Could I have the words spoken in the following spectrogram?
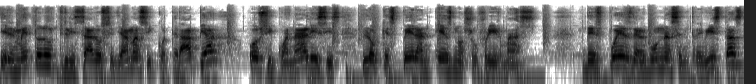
el método utilizado se llama psicoterapia o psicoanálisis. Lo que esperan es no sufrir más. Después de algunas entrevistas,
